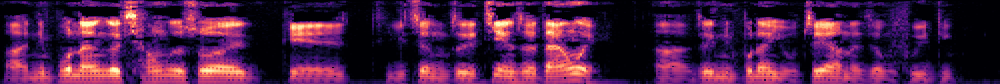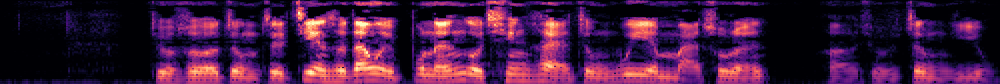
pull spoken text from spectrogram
啊，你不能够强制说给你这种这个建设单位啊，这你不能有这样的这种规定，就是说这种这建设单位不能够侵害这种物业买受人啊，就是这种义务，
